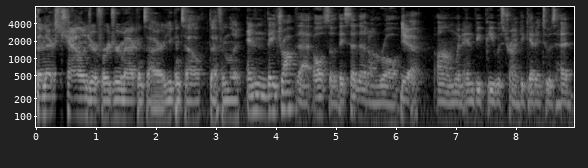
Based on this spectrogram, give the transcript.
the next challenger for Drew McIntyre. You can tell definitely. And they dropped that also. They said that on Raw. Yeah. Um, when MVP was trying to get into his head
